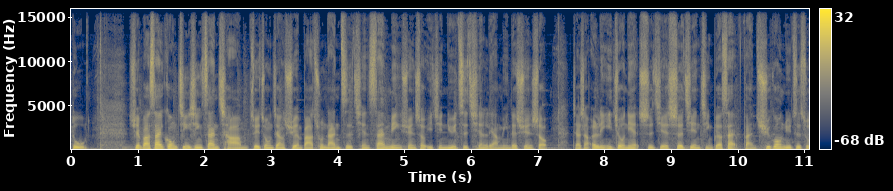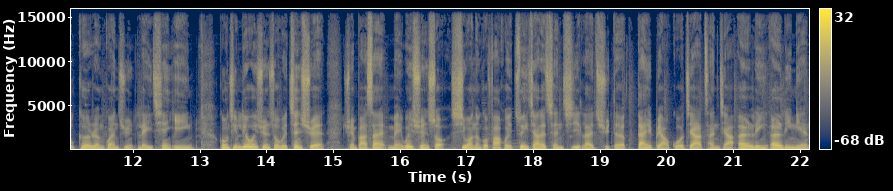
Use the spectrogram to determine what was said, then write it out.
度。选拔赛共进行三场，最终将选拔出男子前三名选手以及女子前两名的选手，加上二零一九年世界射箭锦标赛反曲弓女子组个人冠军雷千莹，共进六位选手为正选。选拔赛每位选手希望能够发挥最佳的成绩，来取得代表国家参加二零二零年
